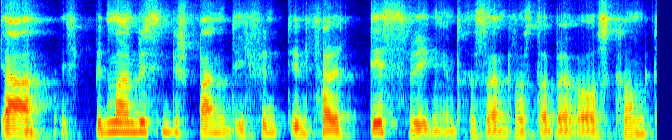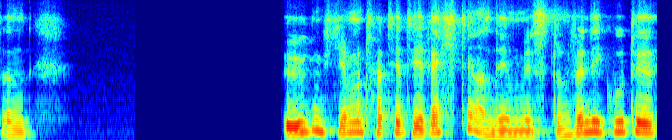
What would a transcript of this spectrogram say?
ja, ich bin mal ein bisschen gespannt. Ich finde den Fall deswegen interessant, was dabei rauskommt, denn irgendjemand hat ja die Rechte an dem Mist. Und wenn die gute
